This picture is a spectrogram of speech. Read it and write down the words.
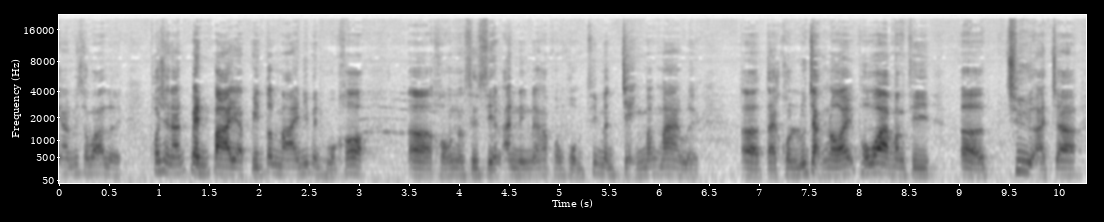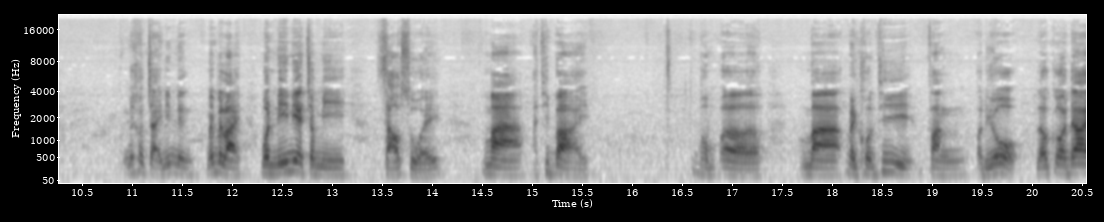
งานวิศวะเลย เพราะฉะนั้นเป็นปลาอย่าปีนต้นไม้นี่เป็นหัวข้อของหนังสือเสียงอันหนึงนะครับของผมที่มันเจ๋งมากๆเลย แต่คนรู้จักน้อย เพราะว่าบางทีเอ่อชื่ออาจจะไม่เข้าใจนิดนึง ไม่เป็นไร วันนี้เนี่ยจะมีสาวสวยมาอธิบายผมเอ่อมาเป็นคนที่ฟังออดิโอแล้วก็ได้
